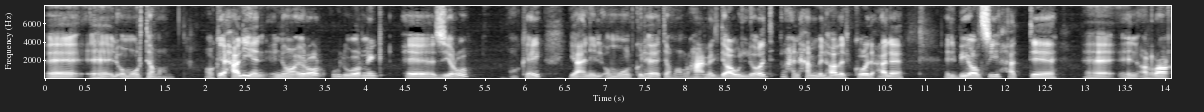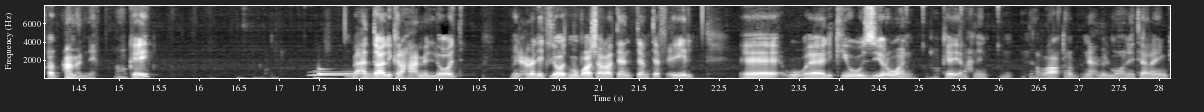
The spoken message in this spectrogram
آه آه الأمور تمام. okay حاليا no error وال warning zero okay يعني الأمور كلها تمام. راح أعمل download راح نحمل هذا الكود على ال PLC حتى نراقب آه، عملنا okay بعد ذلك راح أعمل load من عملية load مباشرة تم تفعيل. ال Q 01 okay راح نراقب نعمل monitoring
